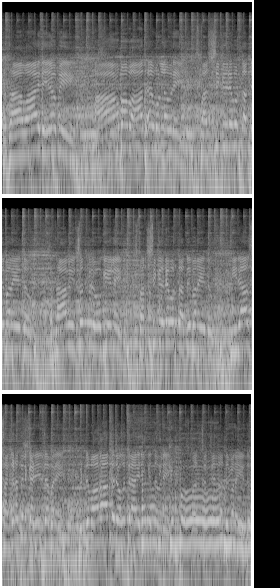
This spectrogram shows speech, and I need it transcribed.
കഥാവായ ദൈവമേ ആമബാധമുള്ളവരെ സ്പർശിക്കുന്നതിനെ തന്നി പറയുന്നു. കഥാവ് വിശ്വസ് രോഗികളെ സ്പർശിക്കുന്നതിനെ തന്നി പറയുന്നു. തീരാ സങ്കടത്തിൽ കഴിയുന്നവരെ വിട്ടുമാറാത്ത രോഗത്തിലായിരിക്കുന്നവരെ തന്നി പറയുന്നു.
